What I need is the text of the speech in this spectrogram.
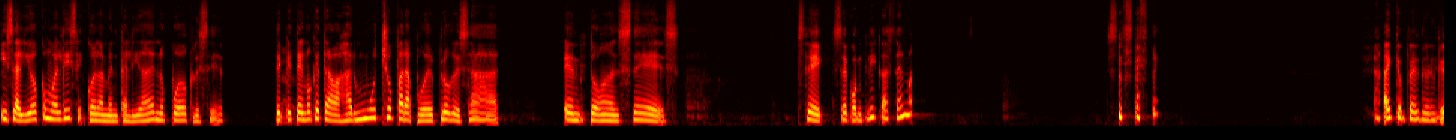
y salió, como él dice, con la mentalidad de no puedo crecer, de que tengo que trabajar mucho para poder progresar. Entonces, se, se complica el tema. Ay, qué perdón.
